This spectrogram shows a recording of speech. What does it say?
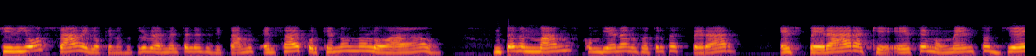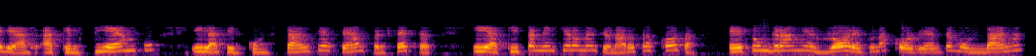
si Dios sabe lo que nosotros realmente necesitamos, Él sabe por qué no nos lo ha dado. Entonces, más nos conviene a nosotros esperar, esperar a que ese momento llegue, a, que el tiempo y las circunstancias sean perfectas. Y aquí también quiero mencionar otra cosa. Es un gran error, es una corriente mundana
